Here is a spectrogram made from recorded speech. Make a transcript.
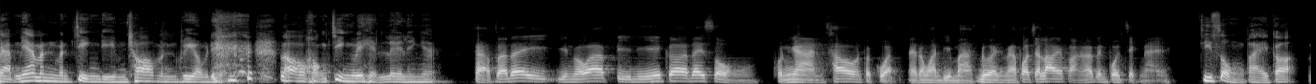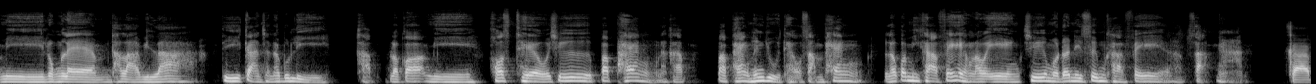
แบบนี้มันมันจริงดีมันชอบมัน real ดีเราเอาของจริงไปเห็นเลยอะไรเงี้ยครับแล้วได้ยินมาว่าปีนี้ก็ได้ส่งผลงานเข้าประกวดในรางวัล DEmark ด้วยใช่ไหมพอจะเล่าให้ฟังว่าเป็นโปรเจกต์ไหน ที่ส่งไปก็มีโรงแรมทาราวิลล่าที่กาญจนบุรีครับแล้วก็มีโฮสเทลชื่อป้าแพ่งนะครับป้าแพ่งทั้งอยู่แถวสามแพ่ง แล้วก็มีคาเฟ่ของเราเอง ชื่อ Modernism Cafe ครับสามงานครับ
